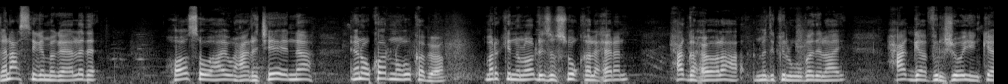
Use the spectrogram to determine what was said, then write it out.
Ganacsiga magaalada hoosuu ahay waxaan rajeynaynaa inuu kor nagu kabco markiina loo dhiso suuq kala xiran xagga xoolaha midkii lagu gadi lahay xagga firshooyinka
